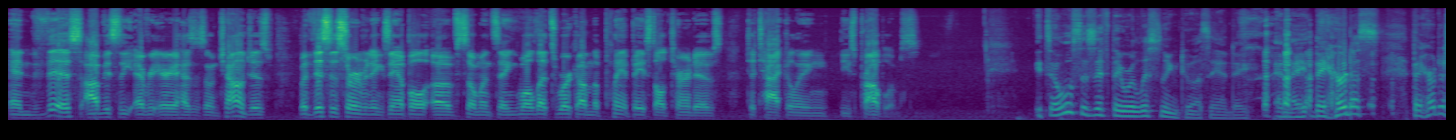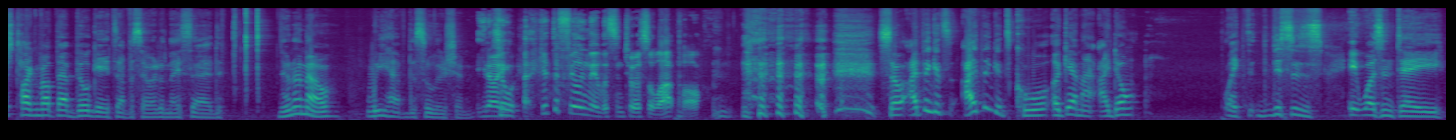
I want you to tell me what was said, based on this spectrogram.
and this obviously every area has its own challenges but this is sort of an example of someone saying well let's work on the plant-based alternatives to tackling these problems It's almost as if they were listening to us, Andy, and they, they heard us. They heard us talking about that Bill Gates episode, and they said, "No, no, no, we have the solution." you know so, I, I get the feeling they listen to us a lot paul so I think it's I think it's cool. Again, I, I don't like this is it wasn't a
